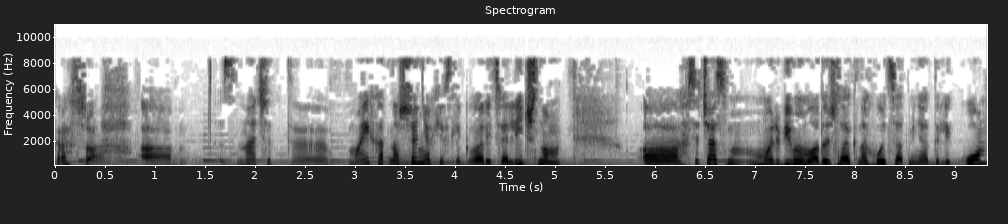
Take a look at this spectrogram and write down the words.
Хорошо. А, значит, э, в моих отношениях, если говорить о личном, а, сейчас мой любимый молодой человек находится от меня далеко, он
